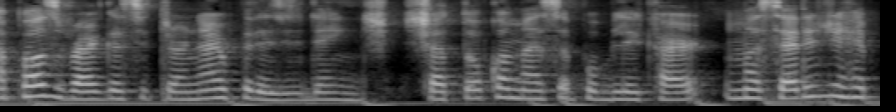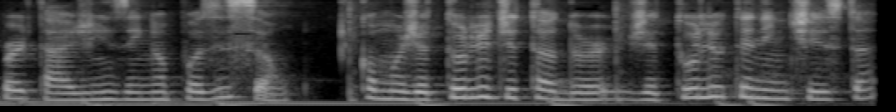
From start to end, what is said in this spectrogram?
Após Vargas se tornar presidente, Chateau começa a publicar uma série de reportagens em oposição, como Getúlio ditador, Getúlio tenentista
